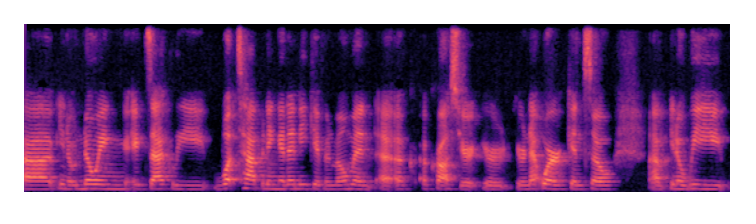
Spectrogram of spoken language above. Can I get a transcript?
uh, you know knowing exactly what's happening at any given moment uh, across your your your network. And so, um, you know, we,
